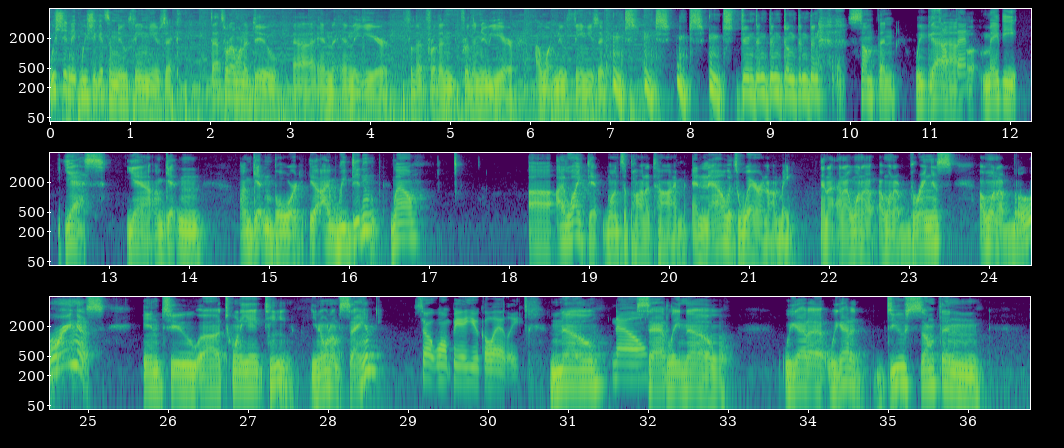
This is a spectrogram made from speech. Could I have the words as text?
We should we should get some new theme music. That's what I want to do uh, in the in the year for the for the for the new year. I want new theme music. Something we got Something? uh, maybe yes yeah. I'm getting I'm getting bored. I we didn't well. Uh, I liked it once upon a time, and now it's wearing on me. And I, and I want to I want to bring us I want to bring us into uh, 2018. You know what I'm saying? So it won't be a ukulele. No, No. sadly, no. We gotta we gotta do something.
